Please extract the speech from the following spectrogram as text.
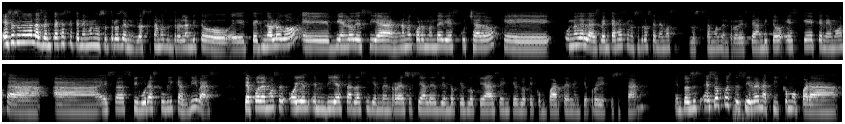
Esa es una de las ventajas que tenemos nosotros, los que estamos dentro del ámbito eh, tecnólogo. Eh, bien lo decía, no me acuerdo dónde había escuchado, que una de las ventajas que nosotros tenemos, los que estamos dentro de este ámbito, es que tenemos a, a esas figuras públicas vivas ya podemos hoy en día estarlas siguiendo en redes sociales, viendo qué es lo que hacen, qué es lo que comparten, en qué proyectos están. Entonces, eso pues te sirven a ti como para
